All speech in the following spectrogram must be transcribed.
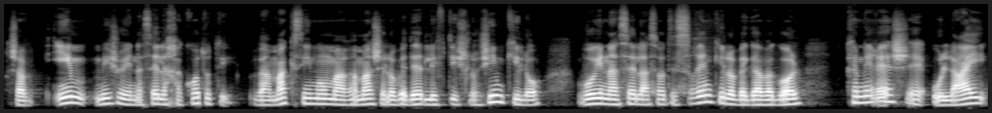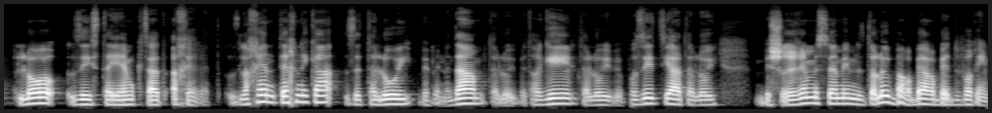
עכשיו, אם מישהו ינסה לחקות אותי, והמקסימום הרמה שלו בדדליפט היא 30 קילו, והוא ינסה לעשות 20 קילו בגב עגול, כנראה שאולי לא זה יסתיים קצת אחרת. אז לכן טכניקה זה תלוי בבן אדם, תלוי בתרגיל, תלוי בפוזיציה, תלוי בשרירים מסוימים, זה תלוי בהרבה הרבה דברים.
